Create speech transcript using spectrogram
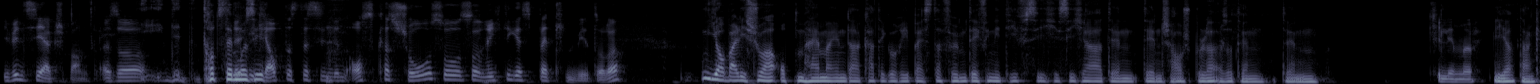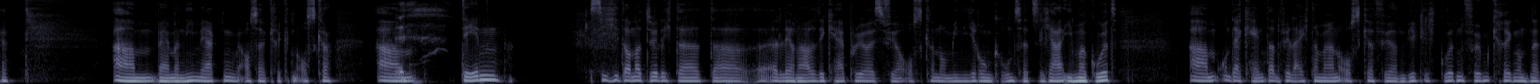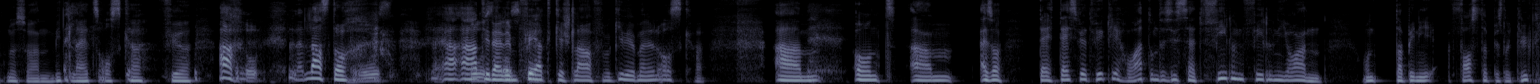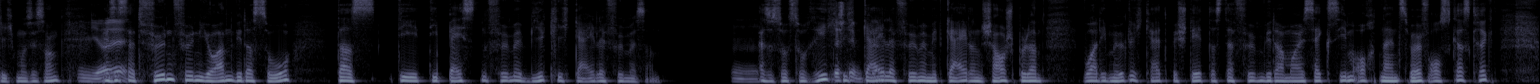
ich bin sehr gespannt. Also, Ich- d- Trotzdem muss ich ich, glaube, dass das in den Oscars schon so, so ein richtiges Battle wird, oder? ja, weil ich schon Oppenheimer in der Kategorie bester Film definitiv sicher, sicher den, den Schauspieler, also den, den, Killian Murphy. ja, danke, ähm, weil wir nie merken, außer er kriegt einen Oscar, ähm, den sicher dann natürlich der, der äh, Leonardo DiCaprio ist für Oscar-Nominierung grundsätzlich auch immer gut. Ähm, und er kennt dann vielleicht einmal einen Oscar für einen wirklich guten Film kriegen und nicht nur so einen Mitleids-Oscar für, ach, lass doch. Prost. Er, hat Prost, in einem Oscar. Pferd geschlafen, gib ihm einen Oscar. Ähm, und ähm, also das, das wird wirklich hart und es ist seit vielen, vielen Jahren. Und da bin ich fast ein bisschen glücklich, muss ich sagen. Ja, es ist seit vielen, vielen Jahren wieder so, dass die, die besten Filme wirklich geile Filme sind. Mhm. Also so, so richtig stimmt, ja. geile Filme mit geilen Schauspielern, wo auch die Möglichkeit besteht, dass der Film wieder mal 6, 7, 8, 9, 12 Oscars kriegt.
